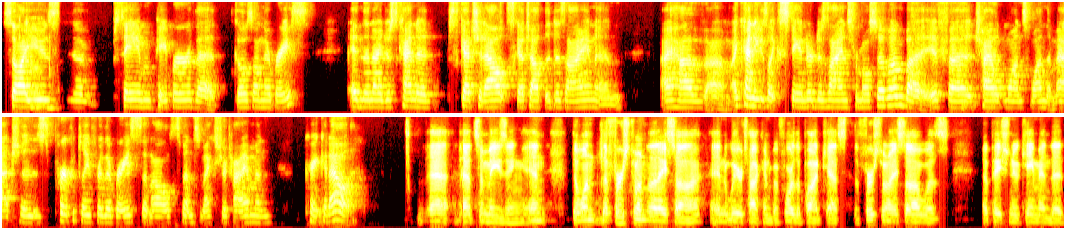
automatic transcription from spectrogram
so I um, use the same paper that goes on their brace, and then I just kind of sketch it out, sketch out the design, and I have um, I kind of use like standard designs for most of them. But if a child wants one that matches perfectly for their brace, then I'll spend some extra time and crank it out. That that's amazing. And the one the first one that I saw, and we were talking before the podcast, the first one I saw was a patient who came in that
